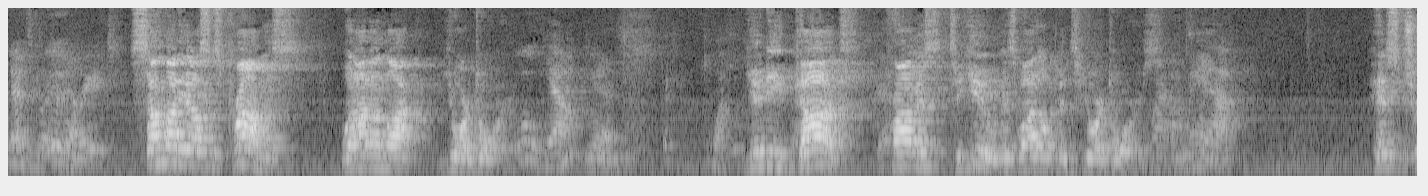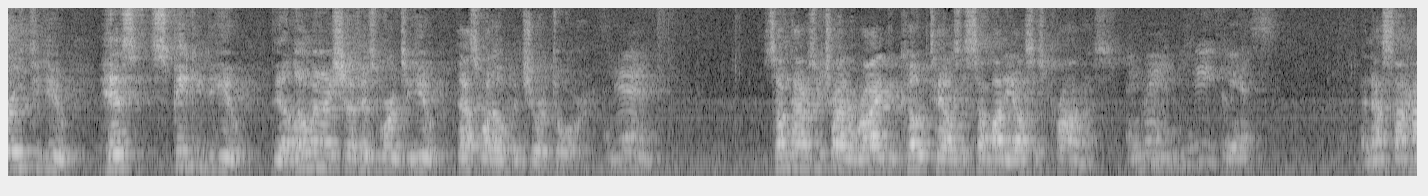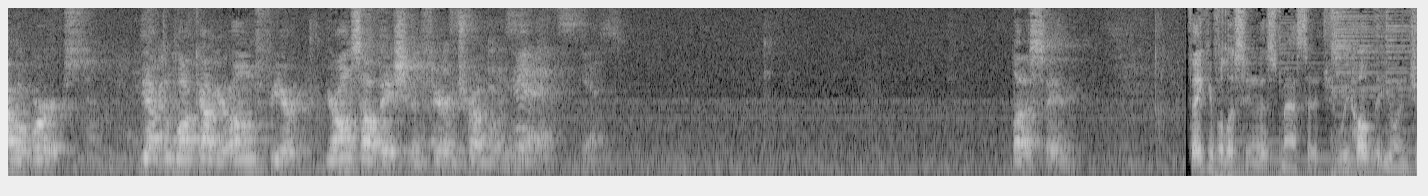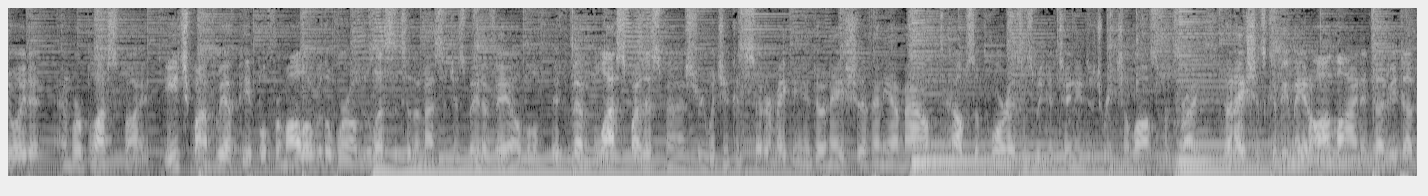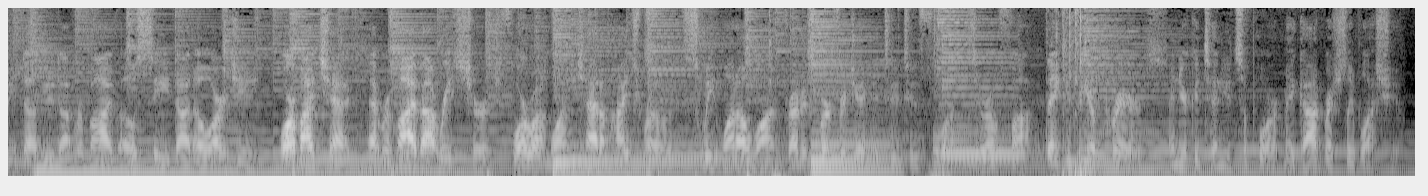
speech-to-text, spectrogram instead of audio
That's good. Somebody else's promise will not unlock your door. Ooh. Yeah. Yes. Wow. You need God's promise to you is what opens your doors. Amen. Yeah. His truth to you, His speaking to you, the illumination of His word to you, that's what opens your door. Yes. Sometimes we try to ride the coattails of somebody else's promise, Amen. Jesus. Yes. and that's not how it works. You have to walk out your own fear, your own salvation in fear and trembling. Yes. Yes. Let us stand. Thank you for listening to this message. We hope that you enjoyed it and were blessed by it. Each month, we have people from all over the world who listen to the messages made available. If you've been blessed by this ministry, would you consider making a donation of any amount to help support us as we continue to reach the lost for Christ? Donations can be made online at www.reviveoc.org or by check at Revive Outreach Church, 411 Chatham Heights Road, Suite 101, Fredericksburg, Virginia 22405. Thank you for your prayers and your continued support. May God richly bless you.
